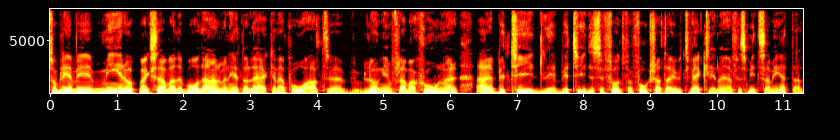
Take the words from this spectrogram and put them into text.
så blev vi mer uppmärksammade, både allmänheten och läkarna, på att eh, lunginflammationer är betydlig, betydelsefullt för fortsatta utvecklingen och även för smittsamheten.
